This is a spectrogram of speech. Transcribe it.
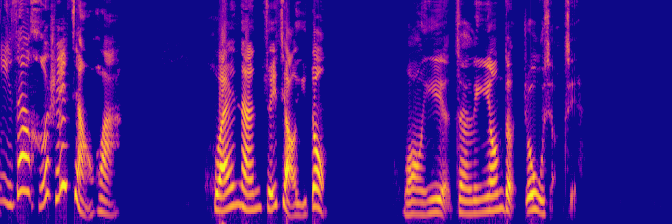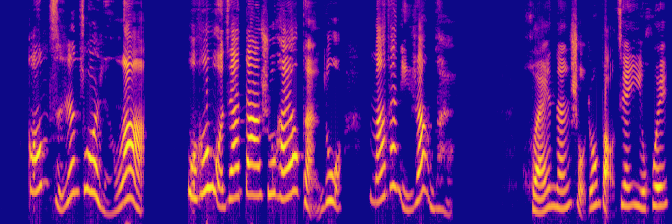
你在和谁讲话？淮南嘴角一动，王爷在临阳等着吴小姐。公子认错人了，我和我家大叔还要赶路，麻烦你让开。淮南手中宝剑一挥。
